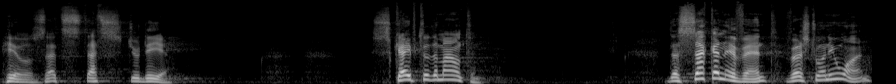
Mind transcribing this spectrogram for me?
hills. That's, that's Judea escape to the mountain. The second event, verse 21,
